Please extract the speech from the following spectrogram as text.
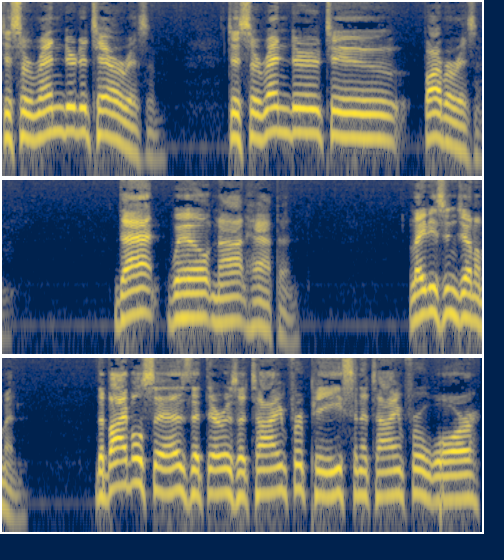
to surrender to terrorism, to surrender to barbarism. That will not happen. Ladies and gentlemen, the Bible says that there is a time for peace and a time for war.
